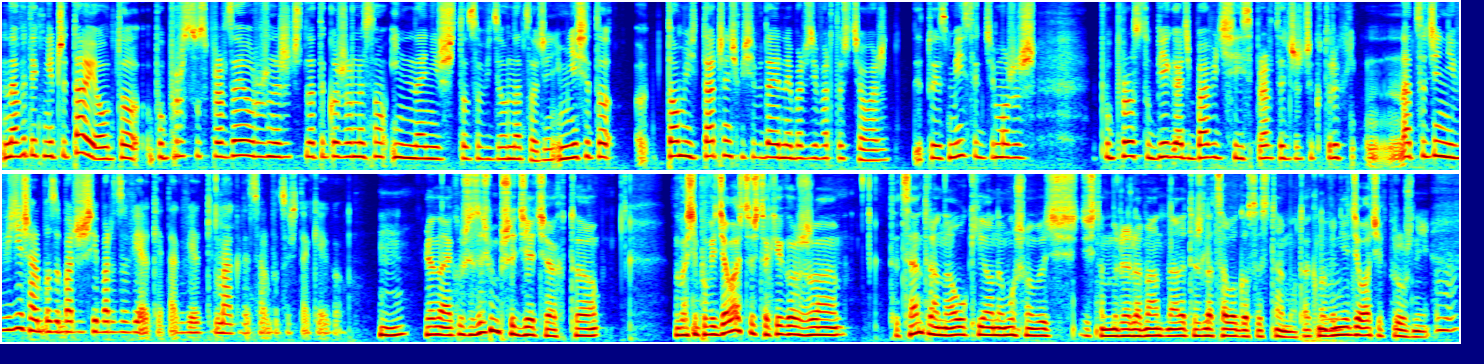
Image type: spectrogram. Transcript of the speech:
nawet jak nie czytają, to po prostu sprawdzają różne rzeczy, dlatego że one są inne niż to, co widzą na co dzień. I mnie się to, to mi, ta część mi się wydaje najbardziej wartościowa, że tu jest miejsce, gdzie możesz po prostu biegać, bawić się i sprawdzać rzeczy, których na co dzień nie widzisz, albo zobaczysz je bardzo wielkie, tak? Wielki magnes albo coś takiego. Jana, jak już jesteśmy przy dzieciach, to właśnie powiedziałaś coś takiego, że te centra nauki, one muszą być gdzieś tam relevantne, ale też dla całego systemu, tak? No wy mhm. nie działacie w próżni. Mhm.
